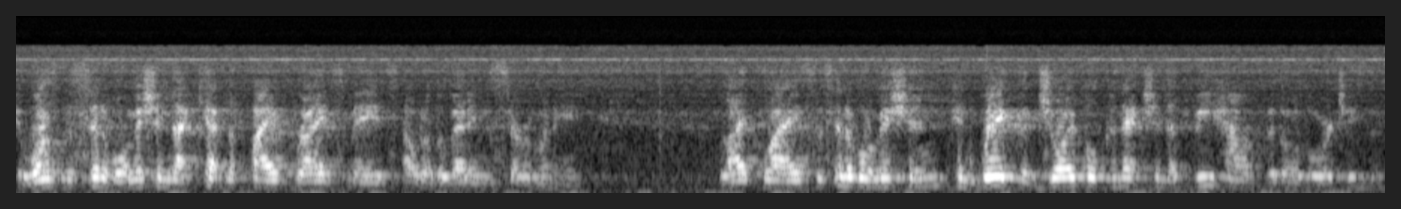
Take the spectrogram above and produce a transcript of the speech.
It was the sin of omission that kept the five bridesmaids out of the wedding ceremony. Likewise, the sin of omission can break the joyful connection that we have with our Lord Jesus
